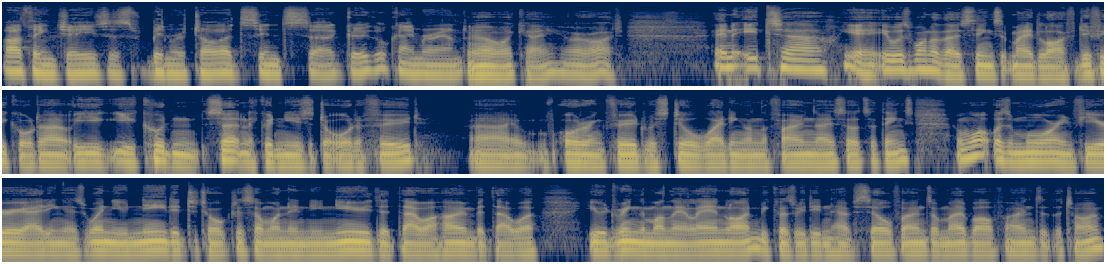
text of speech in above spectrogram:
I think Jeeves has been retired since uh, Google came around. Oh, okay, all right. And it, uh, yeah, it was one of those things that made life difficult. Uh, you, you couldn't, certainly couldn't use it to order food. Uh, ordering food was still waiting on the phone, those sorts of things. And what was more infuriating is when you needed to talk to someone and you knew that they were home, but they were, you would ring them on their landline because we didn't have cell phones or mobile phones at the time.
